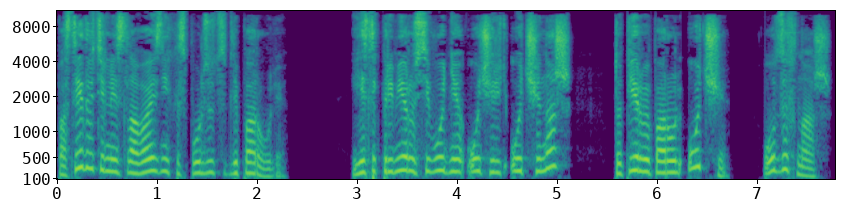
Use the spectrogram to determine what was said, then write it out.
Последовательные слова из них используются для пароля. Если, к примеру, сегодня очередь «Отче наш», то первый пароль «Отче» Отзыв наш.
